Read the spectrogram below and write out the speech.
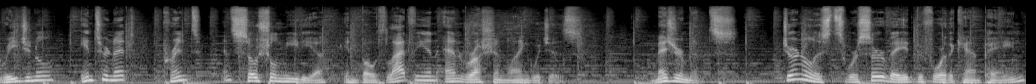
regional, internet, print, and social media in both Latvian and Russian languages. Measurements Journalists were surveyed before the campaign,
